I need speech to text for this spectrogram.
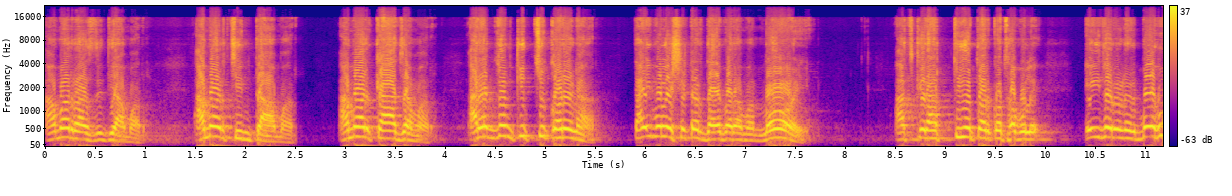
আমার রাজনীতি আমার আমার চিন্তা আমার আমার কাজ আমার, আরেকজন কিচ্ছু করে না। তাই বলে সেটার দায়বার আমার নয়। আজকের আত্মীয়তার কথা বলে এই ধরনের বহু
